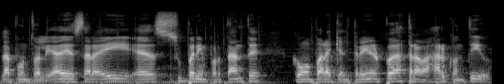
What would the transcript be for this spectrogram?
La puntualidad y estar ahí es súper importante como para que el trainer pueda trabajar contigo.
